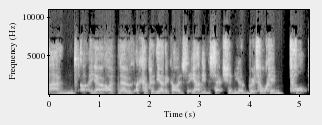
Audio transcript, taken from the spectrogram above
And uh, you know, I know a couple of the other guys that he had in the section. You know, we're talking top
